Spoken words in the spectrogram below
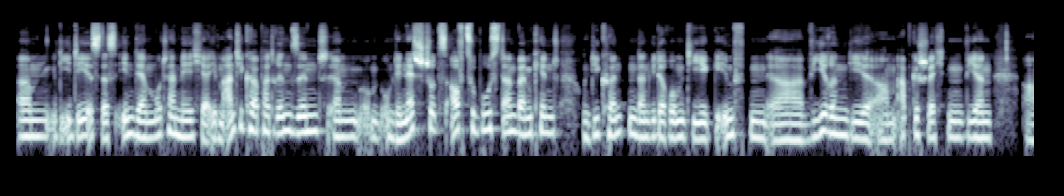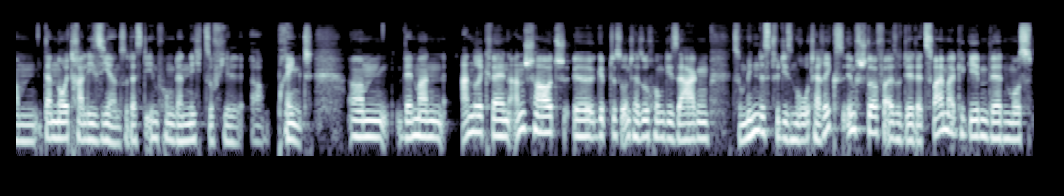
ähm, die Idee ist, dass in der Muttermilch ja eben Antikörper drin sind, ähm, um, um den Nestschutz aufzuboostern beim Kind und die könnten dann wiederum die geimpften äh, Viren, die ähm, abgeschwächten Viren ähm, dann neutralisieren, sodass die Impfung dann nicht so viel äh, bringt. Ähm, wenn man andere Quellen anschaut, äh, gibt es Untersuchungen, die sagen, zumindest für diesen Rotarix-Impfstoff, also der, der zweimal gegeben werden muss,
